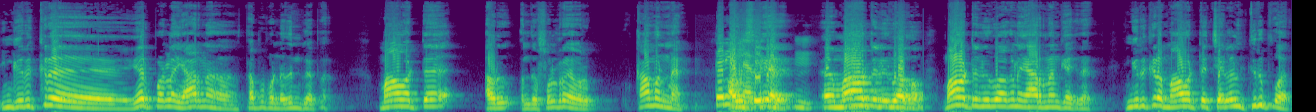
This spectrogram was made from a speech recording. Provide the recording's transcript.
இங்கே இருக்கிற ஏற்பாடெல்லாம் யாருன்னா தப்பு பண்ணதுன்னு கேட்பார் மாவட்ட அவர் அந்த சொல்கிற அவர் காமன் மேன் அவர் சரியாரு மாவட்ட நிர்வாகம். மாவட்ட நிர்வாகம்னா யாருன்னான்னு கேட்குறாரு இங்கே இருக்கிற மாவட்ட செயலர்னு திருப்புவார்.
